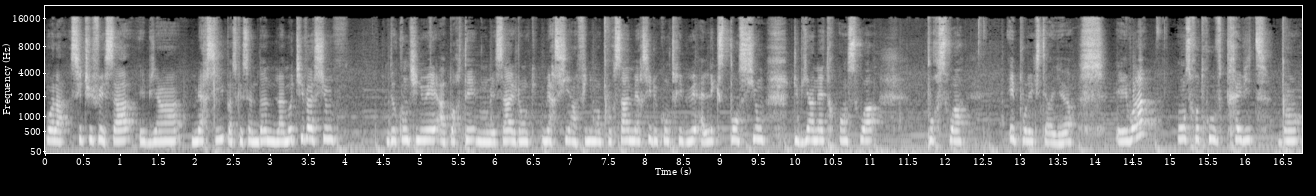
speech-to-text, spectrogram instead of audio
Voilà, si tu fais ça, eh bien merci parce que ça me donne la motivation de continuer à porter mon message. Donc merci infiniment pour ça. Merci de contribuer à l'expansion du bien-être en soi, pour soi et pour l'extérieur. Et voilà, on se retrouve très vite dans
